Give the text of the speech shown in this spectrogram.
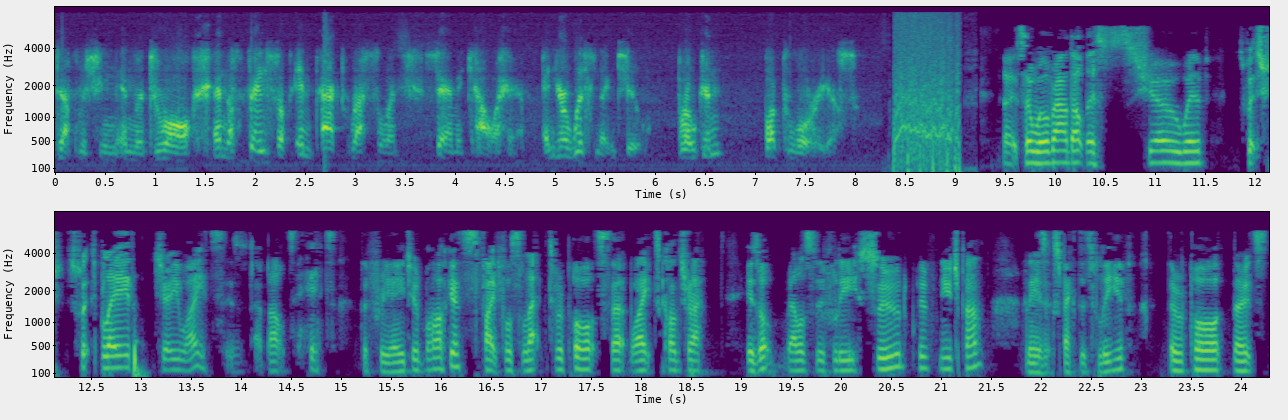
Death Machine in the draw and the face of Impact Wrestling, Sami Callihan. And you're listening to Broken but Glorious. So we'll round out this show with Switch Switchblade. Jay White is about to hit the free agent markets. Fightful Select reports that White's contract is up relatively soon with New Japan, and he is expected to leave. The report notes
